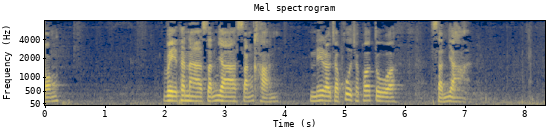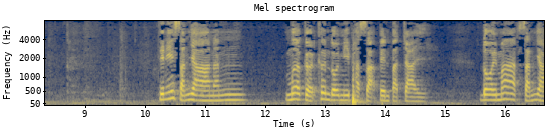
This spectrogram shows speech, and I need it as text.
อง เวทนาสัญญาสังขารนี่เราจะพูดเฉพาะตัวสัญญา ทีนี้สัญญานั้นเมื่อเกิดขึ้นโดยมีผัสสะเป็นปัจจัย โดยมากสัญญา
